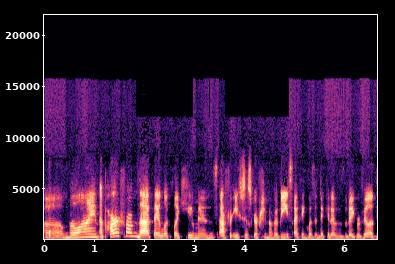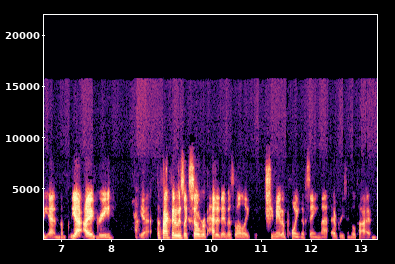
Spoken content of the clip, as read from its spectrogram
Um, the line, apart from that, they looked like humans after each description of a beast, I think was indicative of the big reveal at the end. Yeah, I agree. Yeah, the fact that it was like so repetitive as well, like she made a point of saying that every single time.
